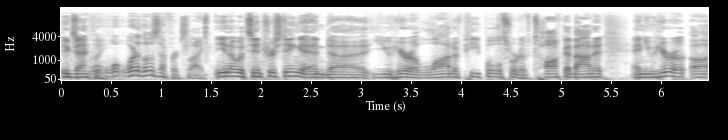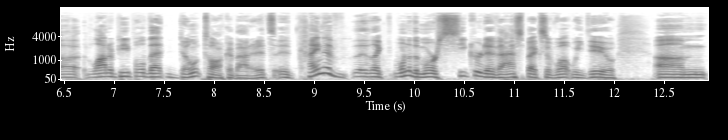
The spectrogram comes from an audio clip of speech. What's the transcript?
Exactly. Wh- what are those efforts like? You know, it's interesting, and uh, you hear a lot of people sort of talk about it, and you hear a, a lot of people that don't talk about it. It's it kind of like one of the more secretive aspects of what we do. Um,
